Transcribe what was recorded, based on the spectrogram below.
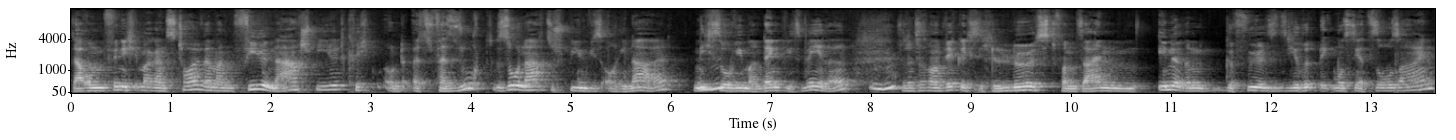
darum finde ich immer ganz toll, wenn man viel nachspielt, kriegt und es versucht so nachzuspielen wie das Original, nicht so wie man denkt, wie es wäre, sondern dass man wirklich sich löst von seinem inneren Gefühl, die Rhythmik muss jetzt so sein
